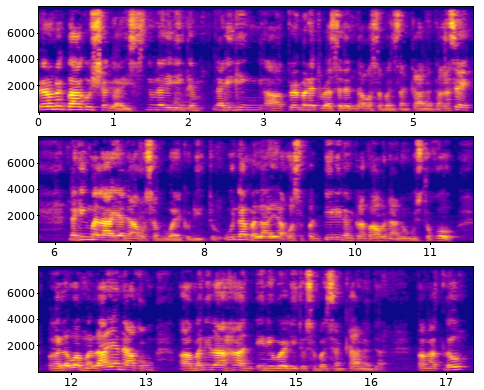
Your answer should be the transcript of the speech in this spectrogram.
Pero nagbago siya guys, nung nagiging, nagiging ah, permanent resident na ako sa bansang Canada. Kasi naging malaya na ako sa buhay ko dito. Una, malaya ako sa pagpili ng trabaho na anong gusto ko. Pangalawa, malaya na akong ah, manirahan anywhere dito sa bansang Canada. Pangatlo,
